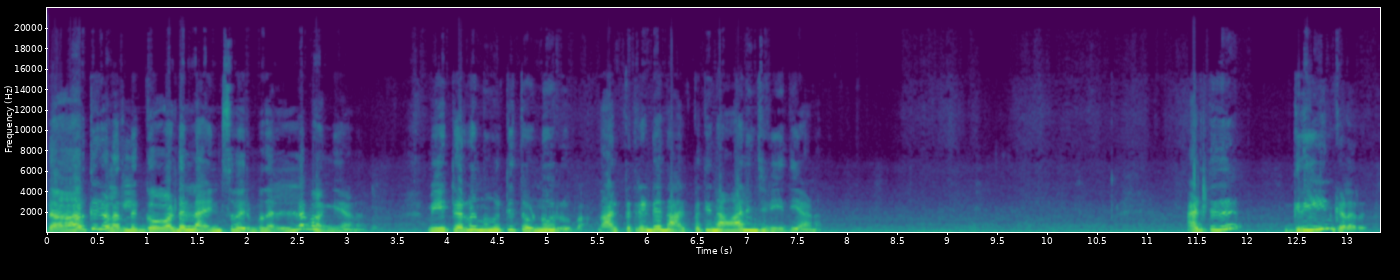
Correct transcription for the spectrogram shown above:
ഡാർക്ക് കളറിൽ ഗോൾഡൻ ലൈൻസ് വരുമ്പോൾ നല്ല ഭംഗിയാണ്. മീറ്ററിന് നൂറ്റി തൊണ്ണൂറ് രൂപ. നാൽപ്പത്തിരണ്ട് നാൽപ്പത്തി നാല് ഇഞ്ച് വീതിയാണ്. അടുത്തത് ഗ്രീൻ കളറ്.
